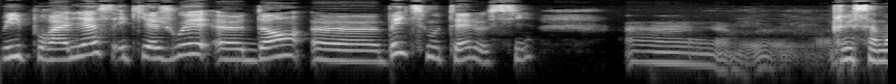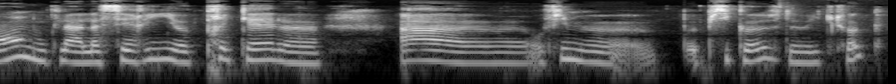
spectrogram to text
Oui, pour Alias et qui a joué euh, dans euh, Bates Motel aussi euh, récemment, donc la, la série préquelle à, au film Psychose de Hitchcock.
